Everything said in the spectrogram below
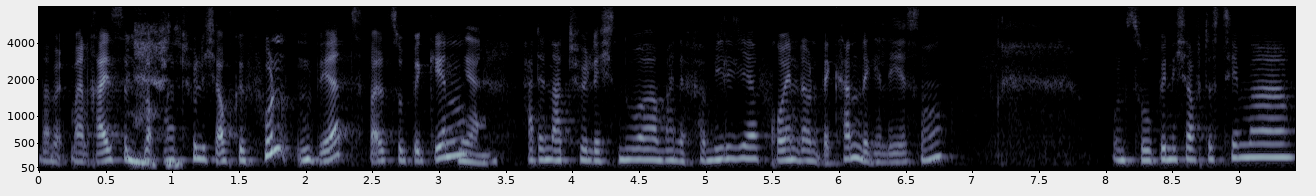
damit mein Reiseblog natürlich auch gefunden wird, weil zu Beginn ja. hatte natürlich nur meine Familie, Freunde und Bekannte gelesen. Und so bin ich auf das Thema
